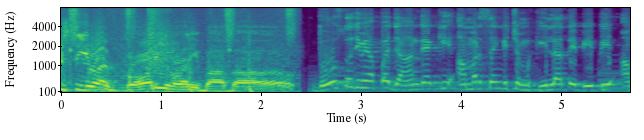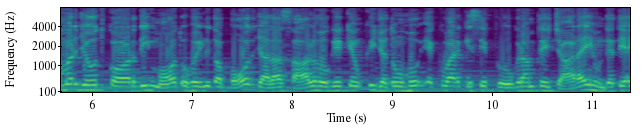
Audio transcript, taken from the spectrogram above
It's your body, holy baba. ਦੋਸਤੋ, ਜਿਵੇਂ ਆਪਾਂ ਜਾਣਦੇ ਹਾਂ ਕਿ ਅਮਰ ਸਿੰਘ ਚਮਕੀਲਾ ਤੇ ਬੀਬੀ ਅਮਰਜੋਤ ਕੌਰ ਦੀ ਮੌਤ ਹੋਈ ਨੂੰ ਤਾਂ ਬਹੁਤ ਜ਼ਿਆਦਾ ਸਾਲ ਹੋ ਗਏ, ਕਿਉਂਕਿ ਜਦੋਂ ਉਹ ਇੱਕ ਵਾਰ ਕਿਸੇ ਪ੍ਰੋਗਰਾਮ ਤੇ ਜਾ ਰਹੇ ਹੁੰਦੇ ਤੇ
